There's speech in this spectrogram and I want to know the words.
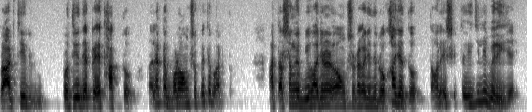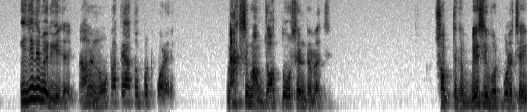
প্রার্থীর প্রতি যদি একটা এ থাকতো, তাহলে একটা বড় অংশ পেতে পারতো। আর তার সঙ্গে বিভাজনের অংশটাকে যদি রোখা যেত, তাহলে এই সিটটা ইজিলি বেরিয়ে যায়। ইজিলি বেরিয়ে যায় নাহলে নোটাতে এত ভোট পড়ে। ম্যাক্সিমাম যত সেন্টার আছে সব থেকে বেশি ভোট পড়েছে এই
